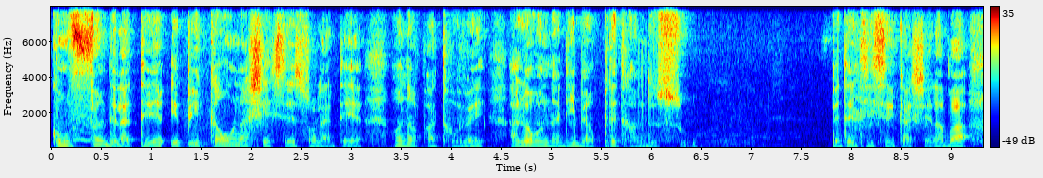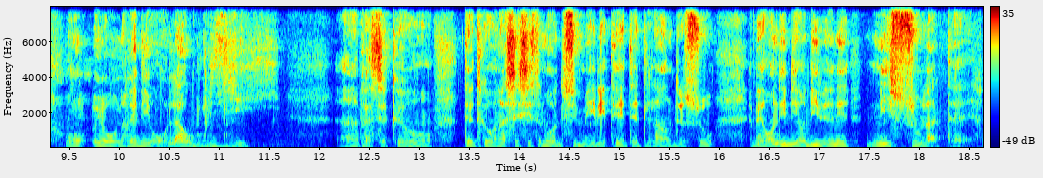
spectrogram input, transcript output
confins de la terre. Et puis quand on a cherché sur la terre, on n'a pas trouvé. Alors on a dit, ben, peut-être en dessous. Peut-être il s'est caché là-bas. On, aurait dit, on l'a oublié. Hein, parce que peut-être qu'on a mais il était peut-être là en dessous. Eh bien, on dit, on dit, ni sous la terre.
